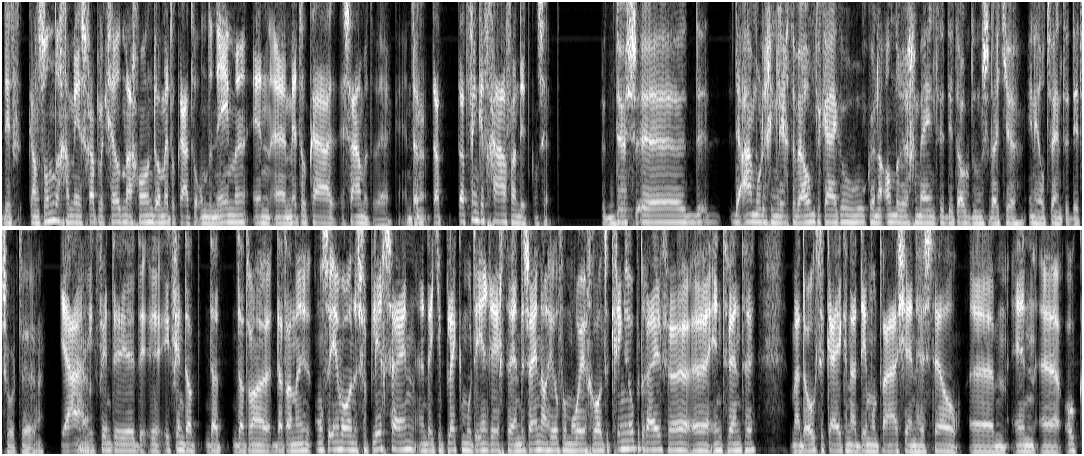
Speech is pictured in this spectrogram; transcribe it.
Dit kan zonder gemeenschappelijk geld, maar gewoon door met elkaar te ondernemen en eh, met elkaar samen te werken. En dat, Ja. dat, dat vind ik het gaaf aan dit concept. Dus eh, de, de aanmoediging ligt er wel om te kijken hoe kunnen andere gemeenten dit ook doen, zodat je in heel Twente dit soort. eh, Ja, Ja. ik vind, eh, de- ik vind dat, dat, dat we dat aan onze inwoners verplicht zijn. En dat je plekken moet inrichten. En er zijn al heel veel mooie grote kringloopbedrijven in Twente. Maar door ook te kijken naar demontage en herstel. ehm, en ook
